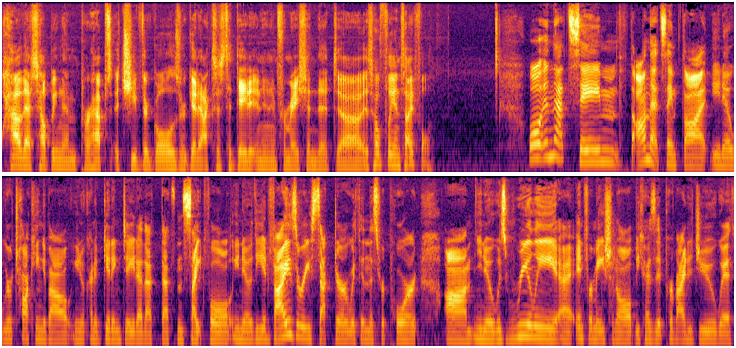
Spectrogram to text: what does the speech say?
how that's helping them perhaps achieve their goals or get access to data and information that uh, is hopefully insightful. Well, in that same on that same thought, you know, we are talking about you know kind of getting data that that's insightful. You know, the advisory sector within this report, um, you know, was really uh, informational because it provided you with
